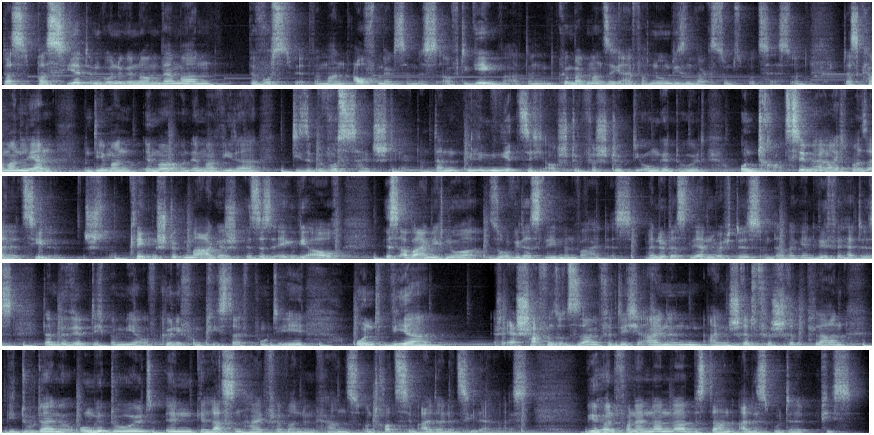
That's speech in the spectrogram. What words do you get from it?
Das passiert im Grunde genommen, wenn man bewusst wird, wenn man aufmerksam ist auf die Gegenwart, dann kümmert man sich einfach nur um diesen Wachstumsprozess. Und das kann man lernen, indem man immer und immer wieder diese Bewusstheit stärkt. Und dann eliminiert sich auch Stück für Stück die Ungeduld und trotzdem erreicht man seine Ziele. Klingt ein Stück magisch, ist es irgendwie auch, ist aber eigentlich nur so, wie das Leben in Wahrheit ist. Wenn du das lernen möchtest und dabei gerne Hilfe hättest, dann bewirb dich bei mir auf königvompeacedive.de und wir erschaffen sozusagen für dich einen, einen Schritt-für-Schritt-Plan, wie du deine Ungeduld in Gelassenheit verwandeln kannst und trotzdem all deine Ziele erreichst. Wir hören voneinander. Bis dann, alles Gute. Peace.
